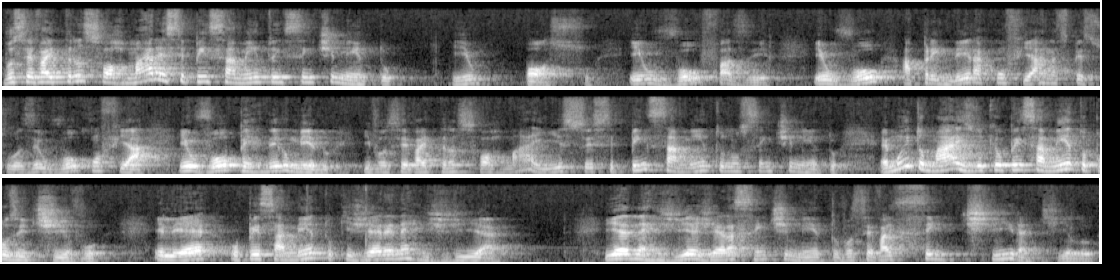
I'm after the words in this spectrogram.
você vai transformar esse pensamento em sentimento. Eu posso, eu vou fazer. Eu vou aprender a confiar nas pessoas. Eu vou confiar. Eu vou perder o medo. E você vai transformar isso, esse pensamento, no sentimento. É muito mais do que o pensamento positivo. Ele é o pensamento que gera energia. E a energia gera sentimento, você vai sentir aquilo.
